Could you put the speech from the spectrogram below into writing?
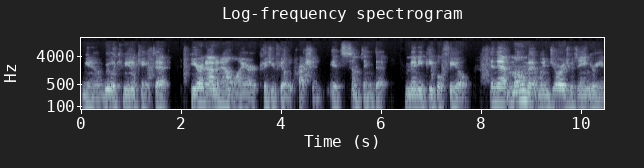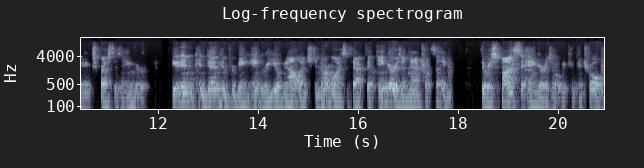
you know really communicate that you're not an outlier because you feel depression. It's something that many people feel. In that moment when george was angry and he expressed his anger you didn't condemn him for being angry. You acknowledged and normalized the fact that anger is a natural thing. The response to anger is what we can control.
